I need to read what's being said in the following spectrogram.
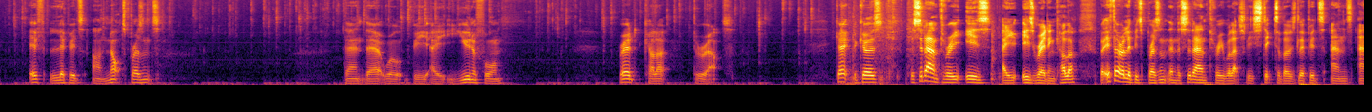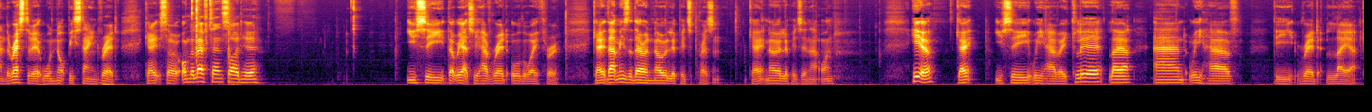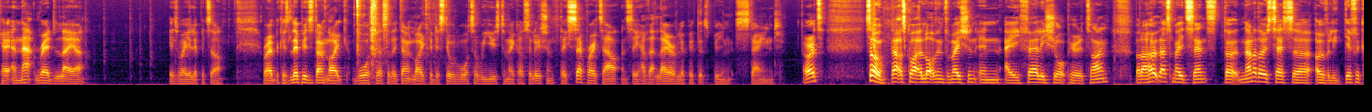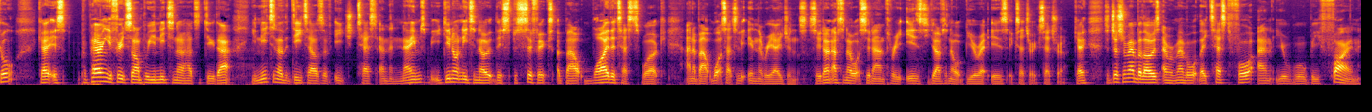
if lipids are not present, then there will be a uniform red color throughout. Okay, because the Sudan 3 is a is red in color, but if there are lipids present, then the Sudan 3 will actually stick to those lipids and and the rest of it will not be stained red. Okay, so on the left-hand side here, you see that we actually have red all the way through. Okay, that means that there are no lipids present. Okay, no lipids in that one. Here, okay, you see we have a clear layer and we have the red layer. Okay, and that red layer is where your lipids are. Right, because lipids don't like water, so they don't like the distilled water we use to make our solution. They separate out, and so you have that layer of lipid that's being stained. Alright, so that was quite a lot of information in a fairly short period of time, but I hope that's made sense. That None of those tests are overly difficult. Okay, it's preparing your food sample, you need to know how to do that. You need to know the details of each test and the names, but you do not need to know the specifics about why the tests work and about what's actually in the reagents. So you don't have to know what Sudan 3 is, you don't have to know what Biuret is, etc, etc. Okay, so just remember those and remember what they test for and you will be fine.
